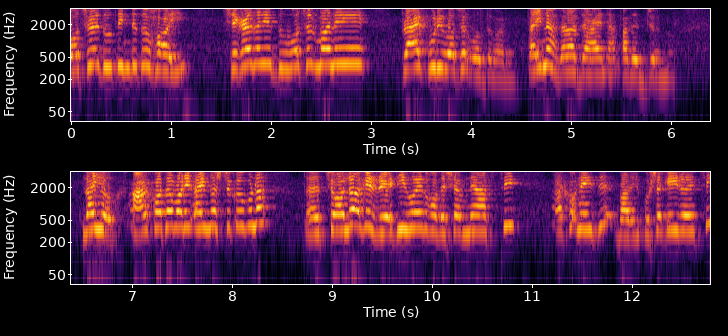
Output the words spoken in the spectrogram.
বছরে দু তিনটে তো হয়ই সেখানে দাঁড়িয়ে দু বছর মানে প্রায় কুড়ি বছর বলতে পারো। তাই না? যারা যায় না তাদের জন্য। যাই হোক আর কথা বাড়ি টাইম নষ্ট করব না। তাহলে চলো আগে রেডি হয়ে তোমাদের সামনে আসছি। এখন এই যে বাড়ির পোশাকেই রয়েছি।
